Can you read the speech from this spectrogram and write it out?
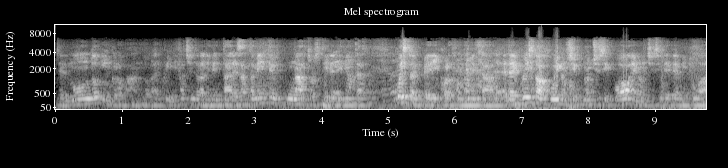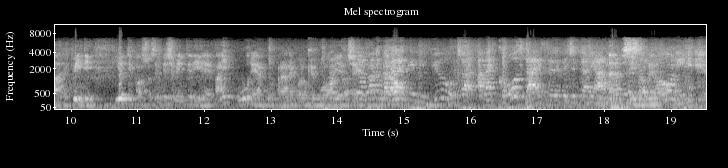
del mondo inglobandola e quindi facendola diventare esattamente un altro stile di vita. Questo è il pericolo fondamentale ed è questo a cui non, si, non ci si può e non ci si deve abituare. Quindi io ti posso semplicemente dire vai pure a comprare quello che vuoi, eccetera. Ma però... anche di più, cioè a me costa essere vegetariano, Eh, sì, vabbè. soldoni,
